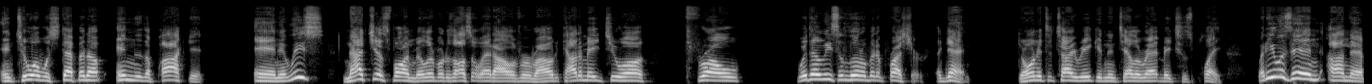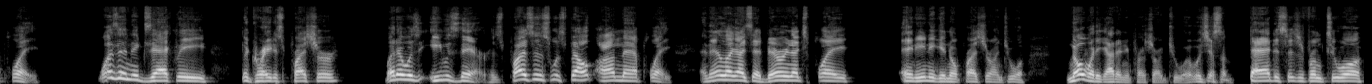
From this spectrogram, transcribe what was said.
And Tua was stepping up into the pocket. And at least not just Von Miller, but it was also Ed Oliver around. Kind of made Tua throw with at least a little bit of pressure. Again, throwing it to Tyreek, and then Taylor Rapp makes his play. But he was in on that play. Wasn't exactly the greatest pressure, but it was he was there. His presence was felt on that play. And then, like I said, very next play, and he didn't get no pressure on Tua. Nobody got any pressure on Tua. It was just a bad decision from Tua,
